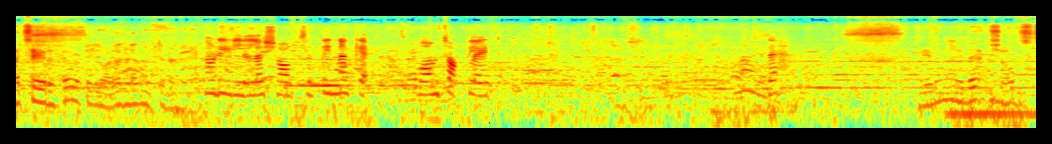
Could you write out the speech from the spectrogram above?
ಆಚೆ ಇರುತ್ತೆ ಬಟ್ ಇಲ್ಲಿ ಒಳಗಡೆ ಮುಟ್ಟಿದ್ದಾರೆ. ನೋಡಿ ಇಲ್ಲೆಲ್ಲ ಶಾಪ್ಸ್ ತಿನ್ನಕ್ಕೆ. ವಾಮ್ ಚಾಕ್ಲೇಟ್ ಇದೆ. ಇದೆ ಶಾಪ್ಸ್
